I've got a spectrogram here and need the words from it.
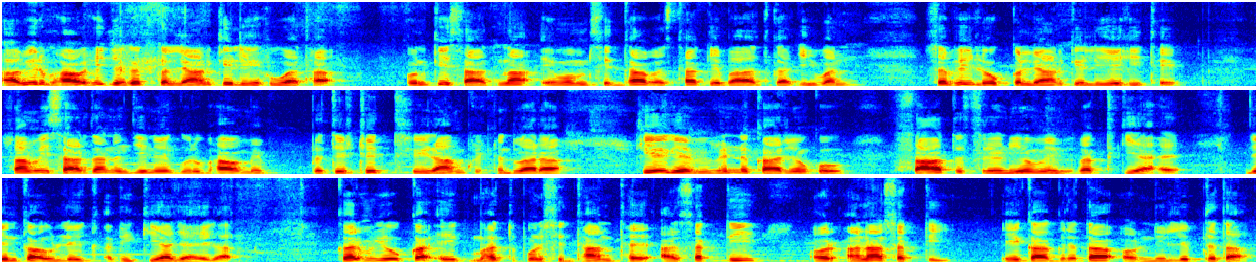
आविर्भाव ही जगत कल्याण के लिए हुआ था। उनकी साधना एवं सिद्धावस्था के बाद का जीवन सभी लोक कल्याण के लिए ही थे। स्वामी शारदानंद जी ने गुरुभाव में प्रतिष्ठित श्री रामकृष्ण द्वारा किए गए विभिन्न कार्यों को सात श्रेणियों में विभक्त किया है, जिनका उल्लेख अभी किया जाएगा। कर्मयोग का एक महत्वपूर्ण सिद्धांत है आसक्ति और अनासक्ति, एकाग्रता और निर्लिप्तता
